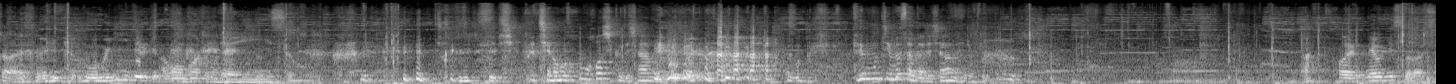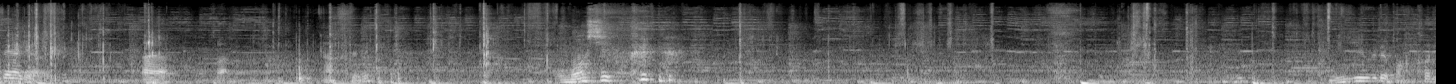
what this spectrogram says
から もう引いてるけど。あごめんごめんごめんいやいいっすよもうじゃあもう欲しくてしゃあない。手持ち無沙汰でしゃあない。あこれレオギストは捨てなきゃダメあああ捨てね面白い右腕ばっかり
